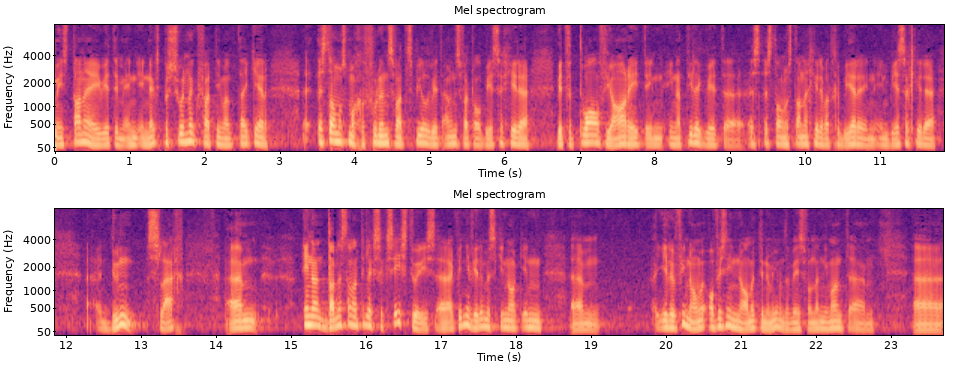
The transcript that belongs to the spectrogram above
mense tande hê, weet jy, en en niks persoonlik vat nie, want baie keer is daar mos maar gevoelens wat speel weet ouens wat al besighede weet vir 12 jaar het en en natuurlik weet uh, is is daar omstandighede wat gebeur en en besighede uh, doen sleg. Ehm um, en dan dan is daar natuurlik suksesstories. Uh, ek weet nie of julle miskien nog een ehm um, julle hoef nie name obviously nie name te noem want mense wil dan niemand ehm um, uh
